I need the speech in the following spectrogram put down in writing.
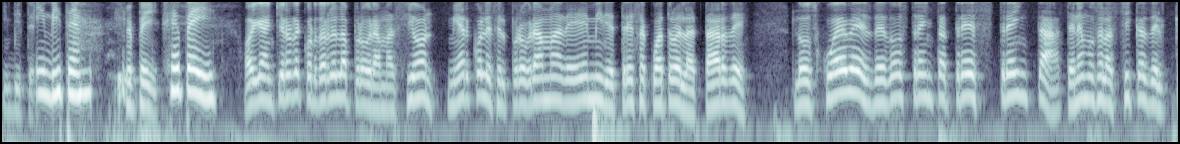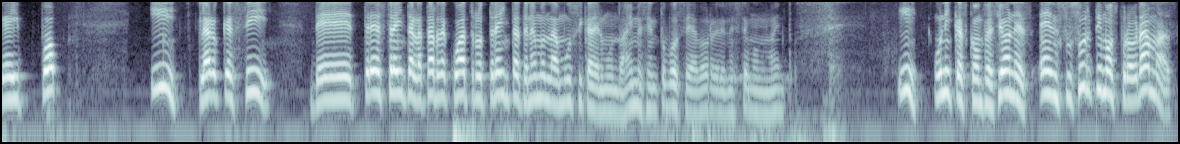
inviten. inviten. GPI. GPI. Oigan, quiero recordarles la programación. Miércoles el programa de EMI de 3 a 4 de la tarde. Los jueves de 2.30 a 3.30 tenemos a las chicas del K-Pop. Y, claro que sí, de 3.30 a la tarde a 4.30 tenemos la música del mundo. Ay, me siento voceador en este momento. Y únicas confesiones en sus últimos programas,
